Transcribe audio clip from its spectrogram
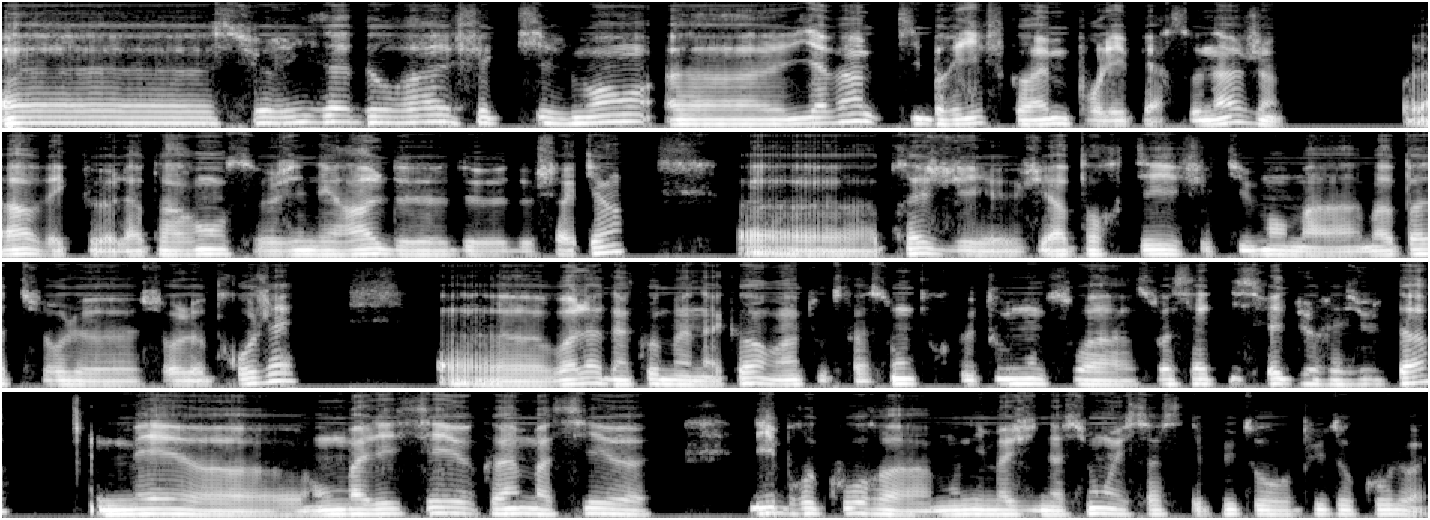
sur Isadora, effectivement, il y avait un petit brief quand même pour les personnages voilà, avec euh, l'apparence générale de, chacun. Euh, après, j'ai apporté effectivement ma, patte sur le projet. Euh, voilà, d'un commun accord, hein, de toute façon, pour que tout le monde soit satisfait du résultat. Mais on m'a laissé quand même assez libre cours à mon imagination et ça, c'était plutôt plutôt cool.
